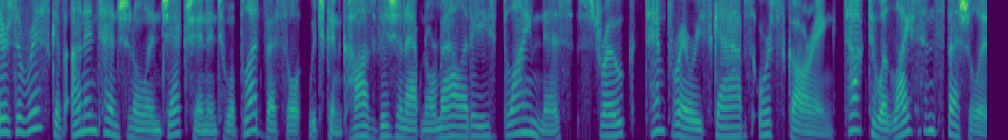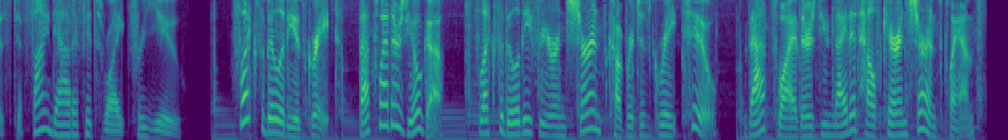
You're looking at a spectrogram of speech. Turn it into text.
There's a risk of unintentional injection into a blood vessel, which can cause vision abnormalities, blindness, stroke, temporary scabs, or scarring. Talk to a licensed specialist to find out if it's right for you. Flexibility is great. That's why there's yoga. Flexibility for your insurance coverage is great too. That's why there's United Healthcare Insurance Plans.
